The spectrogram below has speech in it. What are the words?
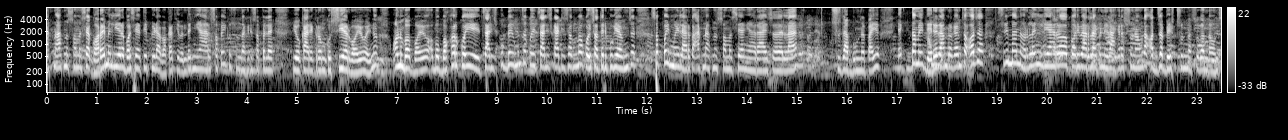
आफ्नो आफ्नो समस्या घरैमा लिएर बसेका थिए पीडा भएका थियो भनेदेखि यहाँ आएर सबैको सुन्दाखेरि सबैलाई यो कार्यक्रमको सेयर भयो होइन? अनुभव भयो। अब भर्खर कोही चालिस पुग्दै हुनुहुन्छ कोही चालिस काटिसक्नुभयो कोही सत्तरी पुगे हुन्छ। सबै महिलाहरूको आफ्नो आफ्नो समस्या यहाँ राखेछ सुझाव बुझ्न पाइयो। एकदमै धेरै राम्रो काम छ। अझ श्रीमानहरूलाई ल्याएर परिवारलाई पनि राखेर सुनाउँदा अझ बेस्ट सुन्न सुगन्ध हुन्छ।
